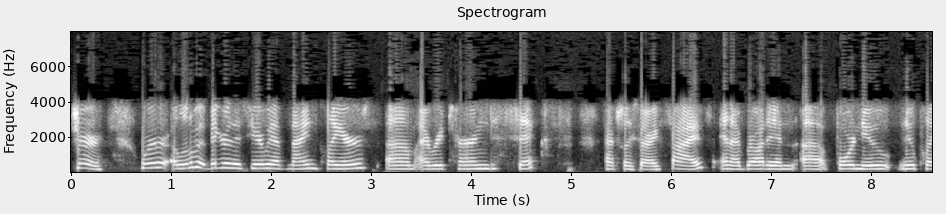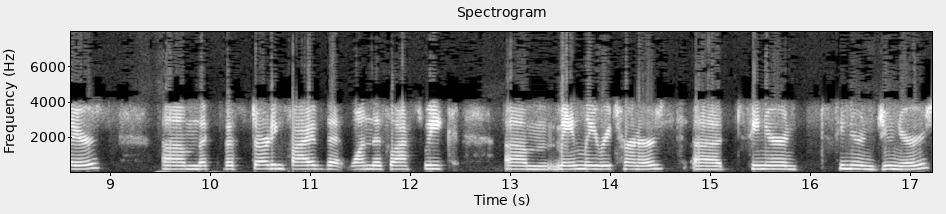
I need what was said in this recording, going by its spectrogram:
Sure. We're a little bit bigger this year. We have nine players. Um, I returned six, actually, sorry, five, and I brought in uh, four new new players. Um, the, the starting five that won this last week, um, mainly returners, uh, senior and senior and juniors,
